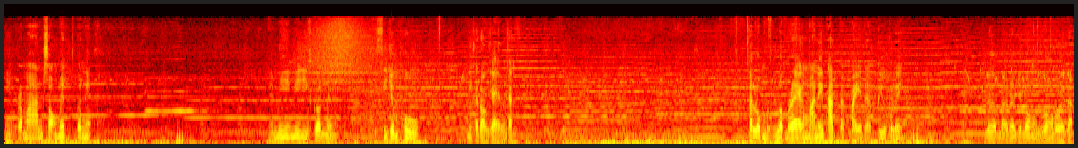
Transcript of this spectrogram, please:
นี่ประมาณ 2 เมตรต้นนี้มีมีอีกต้นหนึ่ง สีชมพู นี่ก็ดอกใหญ่เหมือนกัน ถ้าลมลมแรงมานี่พัดไปไปแล้วปิวไปเลย เริ่มแล้วเริ่มจะร่วงร่วงโรยแล้ว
